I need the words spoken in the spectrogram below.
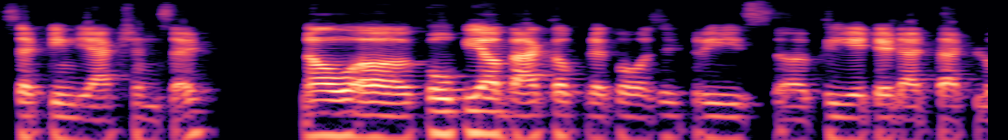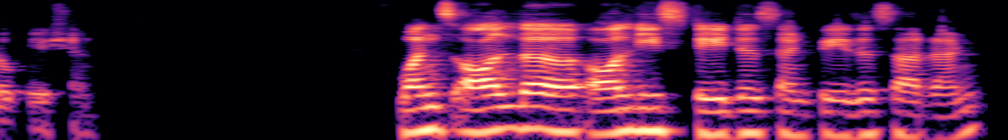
set in the action set. Now uh, Kopia backup repository is uh, created at that location once all the all these stages and phases are run,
